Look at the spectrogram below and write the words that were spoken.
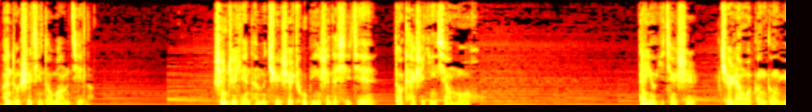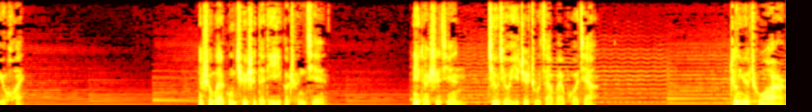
很多事情都忘记了，甚至连他们去世出殡时的细节都开始印象模糊。但有一件事却让我耿耿于怀。那是外公去世的第一个春节。那段时间，舅舅一直住在外婆家。正月初二，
